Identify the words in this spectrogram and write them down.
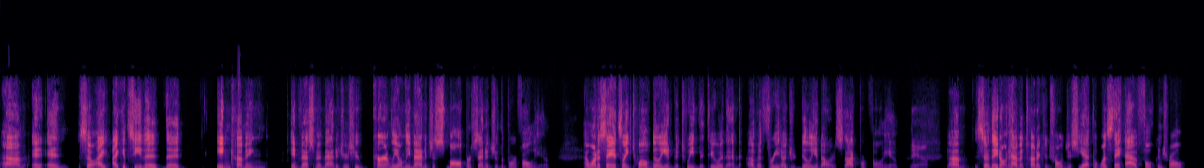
Um, and, and so I, I could see the the incoming investment managers who currently only manage a small percentage of the portfolio I want to say it's like 12 billion between the two of them of a 300 billion dollar stock portfolio. Yeah. Um, so they don't have a ton of control just yet, but once they have full control,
